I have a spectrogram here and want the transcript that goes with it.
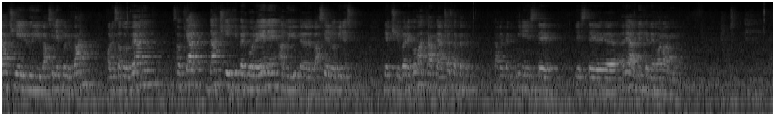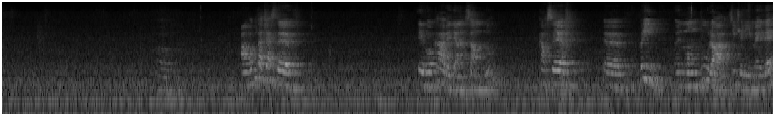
Daciei lui Vasile Pârvan, al lui Sadoveanu, sau chiar Daciei hiperboreene a lui uh, Vasile Lovinescu. Deci vă recomand cartea aceasta pentru care pentru mine este, este uh, realmente memorabilă. Uh, am făcut această evocare de ansamblu ca să uh, prind în montura zicerii mele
